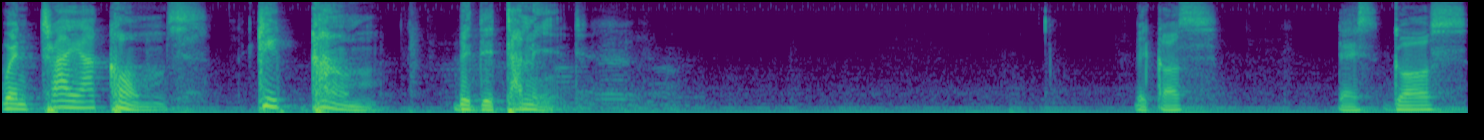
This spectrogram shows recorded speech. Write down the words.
When trial comes, keep calm, be determined. Because there's God's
